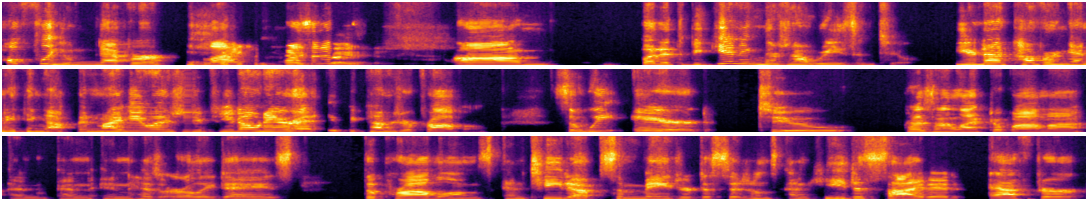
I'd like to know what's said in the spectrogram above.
Hopefully, you never lie to the president. right. um, but at the beginning, there's no reason to. You're not covering anything up. And my view is if you don't air it, it becomes your problem. So we aired to President-elect Obama and, and in his early days, the problems and teed up some major decisions. And he decided after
